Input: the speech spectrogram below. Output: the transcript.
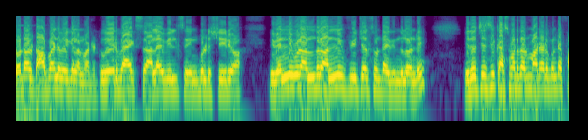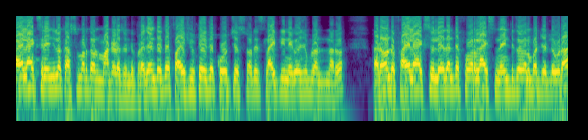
టోటల్ టాప్ అండ్ వెహికల్ అనమాట two air bags alloy wheels inbuilt stereo ఇవన్నీ కూడా అందులో అన్ని ఫీచర్స్ ఉంటాయి ఇందులో అండి. ఇది వచ్చేసి కస్టమర్ తోటి మాట్లాడుకుంటే ఫైవ్ ల్యాక్స్ రేంజ్లో కస్టమర్ తోటి మాట్లాడచ్చు ప్రజెంట్ అయితే ఫైవ్ ఫిఫ్టీ అయితే కోట్ చేస్తున్నారు. స్లైట్లీ నెగోషియబుల్ అంటున్నారు. అరౌండ్ ఫైవ్ ల్యాక్స్ లేదంటే ఫోర్ ల్యాక్స్ నైన్టీ థౌసండ్ బడ్జెట్లో కూడా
